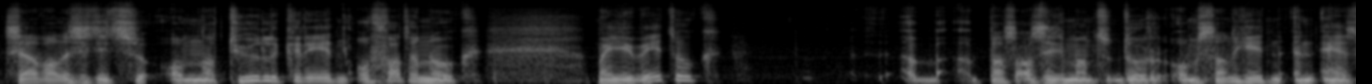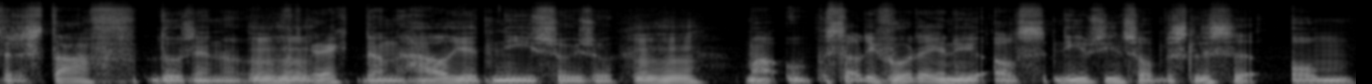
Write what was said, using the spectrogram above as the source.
Zelf al is het iets om natuurlijke reden of wat dan ook. Maar je weet ook, pas als iemand door omstandigheden een ijzeren staaf door zijn hoofd Mhm. krijgt, dan haal je het nieuws sowieso. Maar stel je voor dat je nu als nieuwsdienst zou beslissen om.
